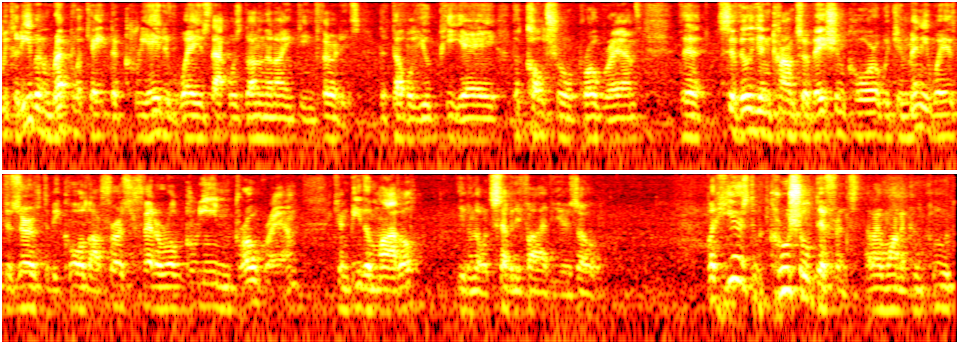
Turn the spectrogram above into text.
We could even replicate the creative ways that was done in the 1930s. The WPA, the cultural programs, the Civilian Conservation Corps, which in many ways deserves to be called our first federal green program, can be the model, even though it's 75 years old. But here's the crucial difference that I want to conclude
